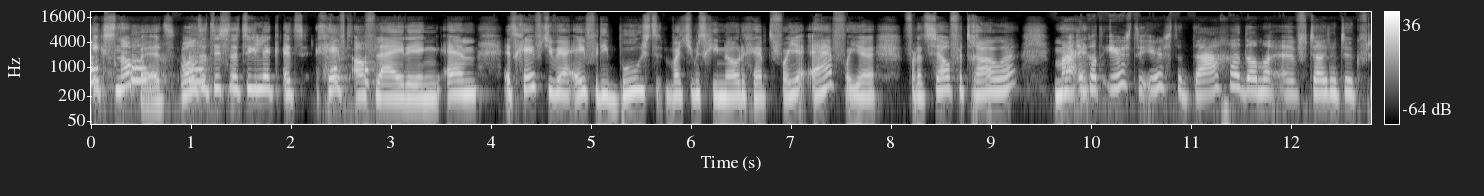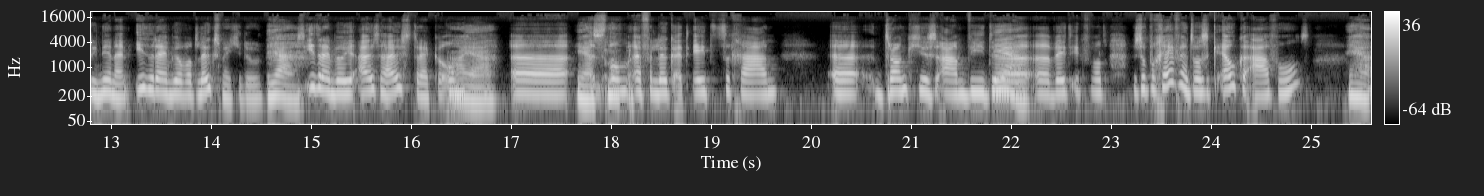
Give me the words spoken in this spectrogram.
ik snap het. Want het is natuurlijk, het geeft afleiding. En het geeft je weer even die boost wat je misschien nodig hebt voor je, hè, voor je, voor dat zelfvertrouwen. Maar, Maar ik had eerst de eerste dagen, dan eh, vertel je natuurlijk vriendinnen en iedereen wil wat leuks met je doen. ja, Dus iedereen wil je uit huis trekken om, ah, ja. eh, Ja, om even leuk uit eten te gaan. eh, drankjes aanbieden, Ja. eh, weet ik wat. Dus op een gegeven moment was ik elke avond ja.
